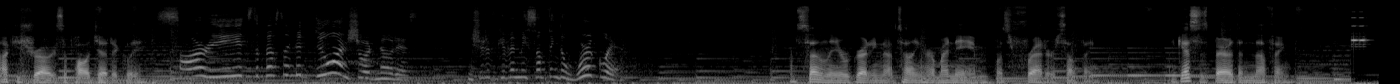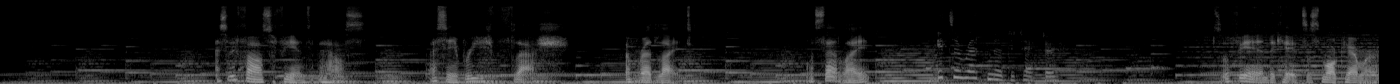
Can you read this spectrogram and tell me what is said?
Aki shrugs apologetically. Sorry, it's the best I could do on short notice. You should have given me something to work with. I'm suddenly regretting not telling her my name was Fred or something. I guess it's better than nothing. As we follow Sophia into the house, I see a brief flash of red light. What's that light? It's a retina detector. Sophia indicates a small camera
